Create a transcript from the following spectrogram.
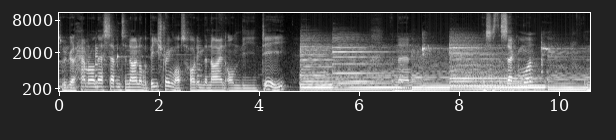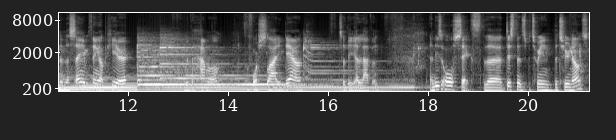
So we've got a hammer on there, 7 to 9 on the B string, whilst holding the 9 on the D. And then this is the second one. And then the same thing up here with the hammer on before sliding down to the 11. And these are all sixths. The distance between the two notes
